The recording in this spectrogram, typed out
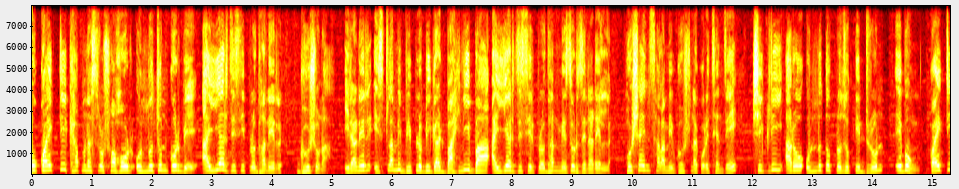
ও কয়েকটি ক্ষেপণাস্ত্র শহর উন্মোচন করবে আইআরজিসি প্রধানের ঘোষণা। ইরানের ইসলামী বিপ্লবী গার্ড বাহিনী বা আইআরজিসির প্রধান মেজর জেনারেল হোসাইন সালামি ঘোষণা করেছেন যে শীঘ্রই আরও উন্নত প্রযুক্তির ড্রোন এবং কয়েকটি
